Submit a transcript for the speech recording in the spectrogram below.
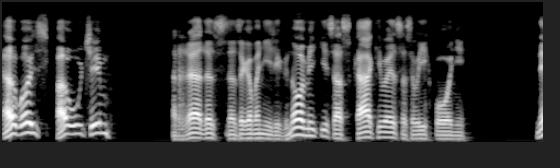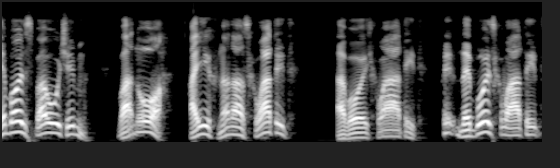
Авось поучим! — радостно загомонили гномики, соскакивая со своих пони. — Небось поучим! Вано! А их на нас хватит? Авось хватит! Небось хватит!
